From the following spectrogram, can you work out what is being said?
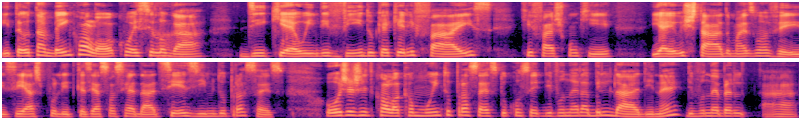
Então eu também coloco esse ah. lugar de que é o indivíduo, o que é que ele faz, que faz com que e aí o Estado, mais uma vez, e as políticas e a sociedade se exime do processo. Hoje a gente coloca muito o processo do conceito de vulnerabilidade, né? De vulnerabilidade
